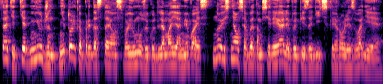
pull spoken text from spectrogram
Кстати, Тед Ньюджент не только предоставил свою музыку для Miami Vice, но и снялся в этом сериале в эпизодической роли злодея.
